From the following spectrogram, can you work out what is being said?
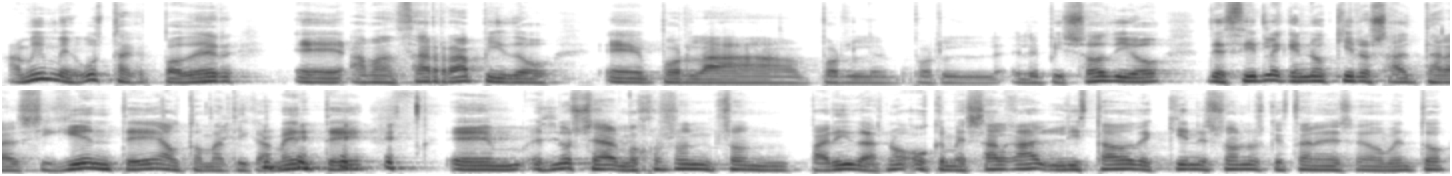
a mí me gusta poder eh, avanzar rápido eh, por, la, por, el episodio, decirle que no quiero saltar al siguiente automáticamente. Em, no sé, a lo mejor son, son paridas, ¿no? O que me salga el listado de quiénes son los que están en ese momento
